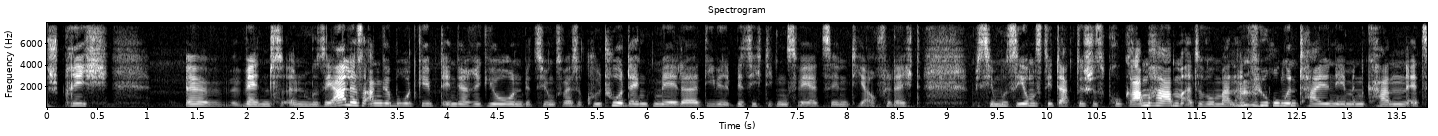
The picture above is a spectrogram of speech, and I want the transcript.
Sprich, äh, wenn es ein museales Angebot gibt in der Region, beziehungsweise Kulturdenkmäler, die besichtigenswert sind, die auch vielleicht ein bisschen museumsdidaktisches Programm haben, also wo man an Führungen teilnehmen kann, etc.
